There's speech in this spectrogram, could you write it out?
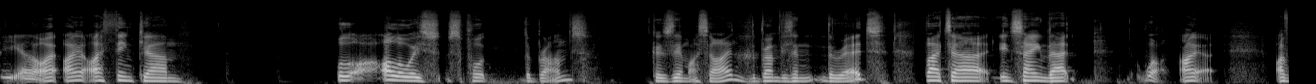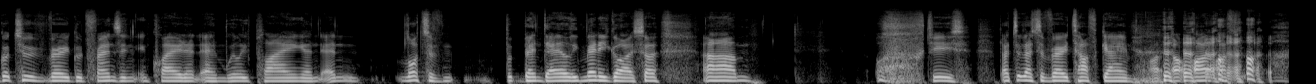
Yeah, I, I, I think, um, well, I'll always support the Brums because they're my side, the Brumbies and the Reds. But uh, in saying that, well, I, I've got two very good friends in, in Quade and, and Willie playing and, and lots of Ben Daly, many guys. So, um, oh, geez, that's a, that's a very tough game. I, I, I,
